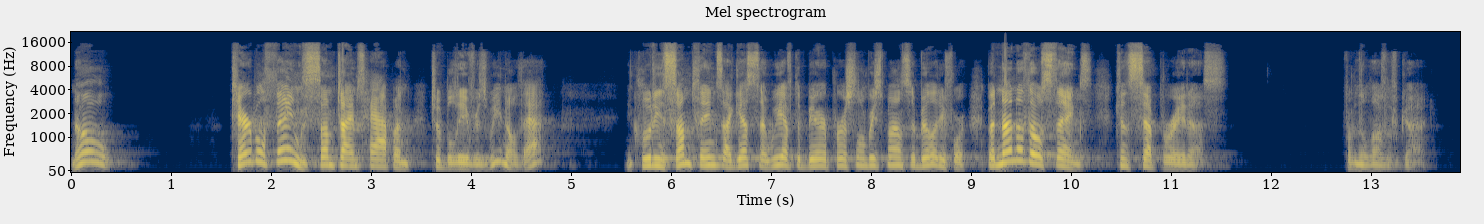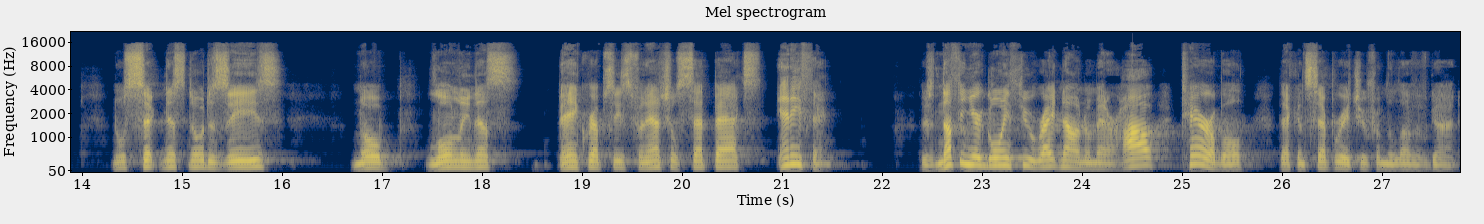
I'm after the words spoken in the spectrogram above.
No. Terrible things sometimes happen to believers. We know that, including some things, I guess, that we have to bear personal responsibility for. But none of those things can separate us from the love of God. No sickness, no disease, no loneliness, bankruptcies, financial setbacks, anything. There's nothing you're going through right now, no matter how terrible, that can separate you from the love of God.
